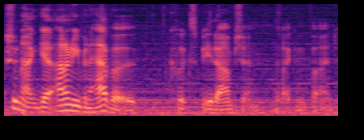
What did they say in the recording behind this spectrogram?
Actually not get. I don't even have a quick speed option that I can find.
